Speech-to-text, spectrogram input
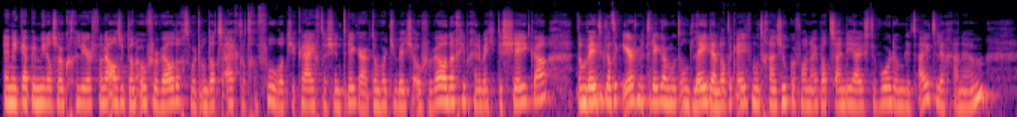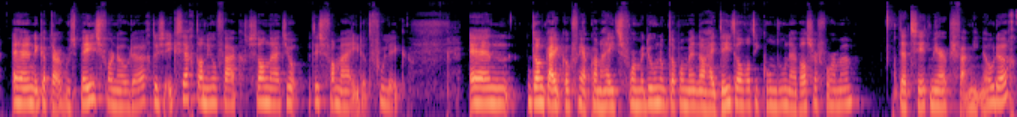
En ik heb inmiddels ook geleerd van nou, als ik dan overweldigd word, want dat is eigenlijk dat gevoel wat je krijgt als je een trigger hebt, dan word je een beetje overweldigd, je begint een beetje te shaken. Dan weet ik dat ik eerst mijn trigger moet ontleden en dat ik even moet gaan zoeken van wat zijn de juiste woorden om dit uit te leggen aan hem. En ik heb daar ook een space voor nodig. Dus ik zeg dan heel vaak, Sanna, het is van mij, dat voel ik. En dan kijk ik ook van, ja, kan hij iets voor me doen op dat moment? Nou, hij deed al wat hij kon doen, hij was er voor me. That's it, meer heb je vaak niet nodig.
